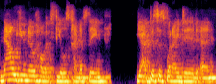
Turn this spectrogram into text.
now you know how it feels kind of thing. Yeah, this is what I did. And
